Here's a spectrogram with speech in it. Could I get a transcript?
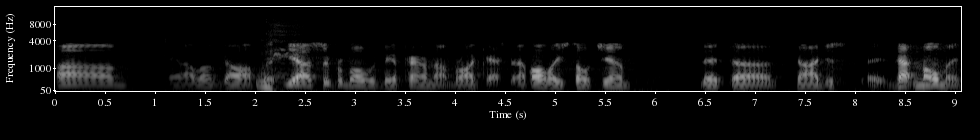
Um, man, I love golf. But yeah, a Super Bowl would be a paramount broadcast, and I've always told Jim that uh, no, I just that moment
